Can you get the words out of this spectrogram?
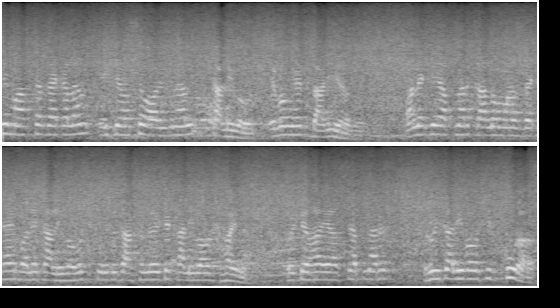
যে মাছটা দেখালাম এটা হচ্ছে অরিজিনাল কালীবাউস এবং এর দাড়ি হবে। অনেকে আপনার কালো মাছ দেখায় বলে কালীবাউস কিন্তু আসলে ওইটা কালীবাউস হয় না। ওইটা হয় আছে আপনার রুই কালীবাউসের কুরস।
